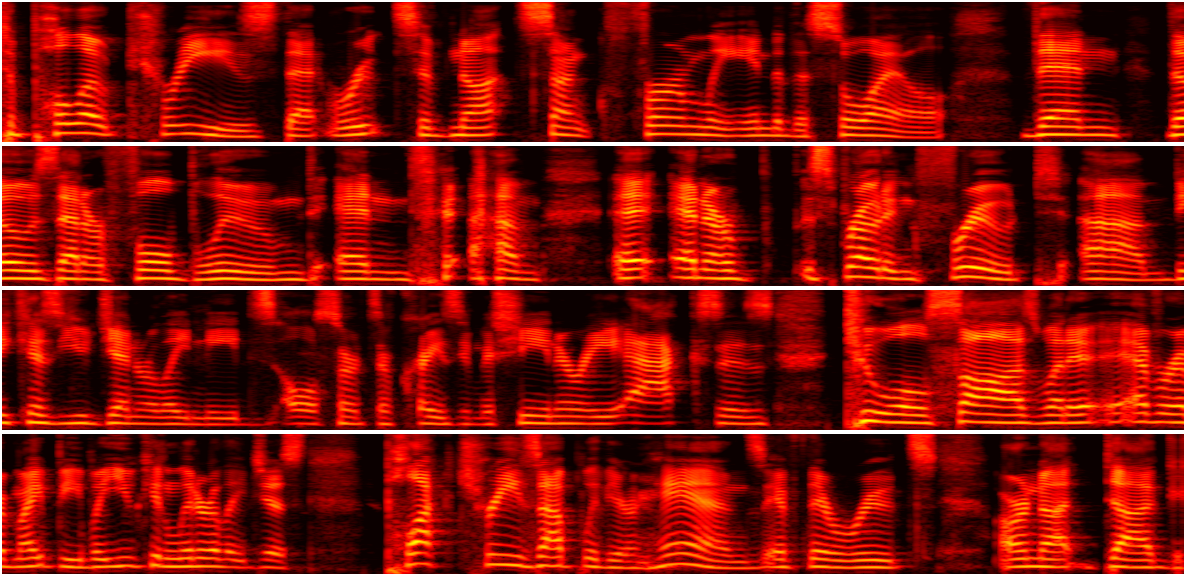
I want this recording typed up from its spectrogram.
to pull out trees that roots have not sunk firmly into the soil than those that are full bloomed and um, and are sprouting fruit um, because you generally need all sorts of crazy machinery, axes, tools, saws, whatever it might be. But you can literally just pluck trees up with your hands if their roots are not dug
